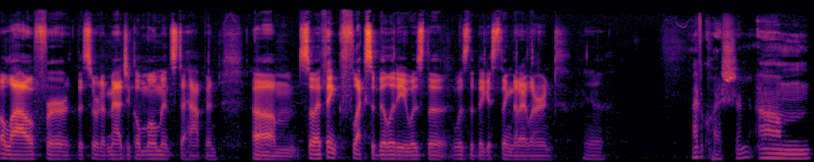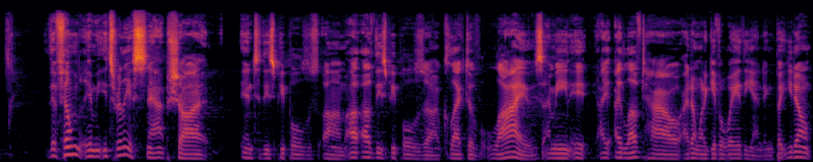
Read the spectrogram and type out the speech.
allow for the sort of magical moments to happen. Um, so I think flexibility was the, was the biggest thing that I learned. Yeah. I have a question. Um, the film, I mean, it's really a snapshot into these people's um, of these people's uh, collective lives. I mean, it. I, I loved how I don't want to give away the ending, but you don't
